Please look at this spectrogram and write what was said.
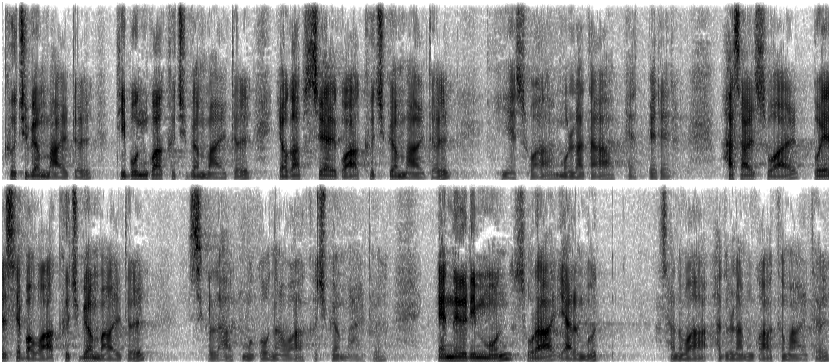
그 주변 마을들, 디본과 그 주변 마을들, 여갑스엘과 그 주변 마을들, 예수와 몰라다, 벳베렐, 하살수알, 부엘세바와 그 주변 마을들, 시글락, 무고나와 그 주변 마을들, 에느림몬, 소라, 야르뭇, 산과 아둘람과 그 마을들,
